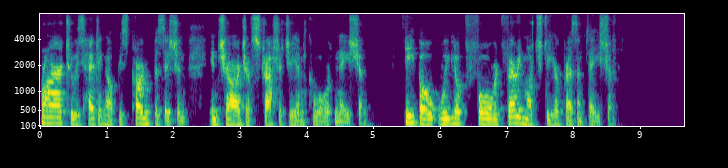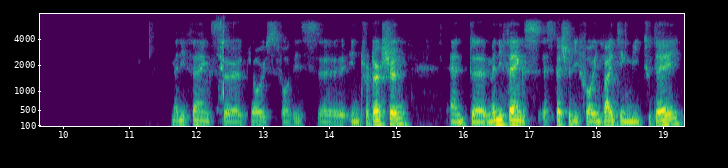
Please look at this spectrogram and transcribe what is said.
prior to his heading up his current position in charge of strategy and coordination. Thibaut, we look forward very much to your presentation. Many thanks, uh, Joyce, for this uh, introduction. And uh, many thanks, especially for inviting me today.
